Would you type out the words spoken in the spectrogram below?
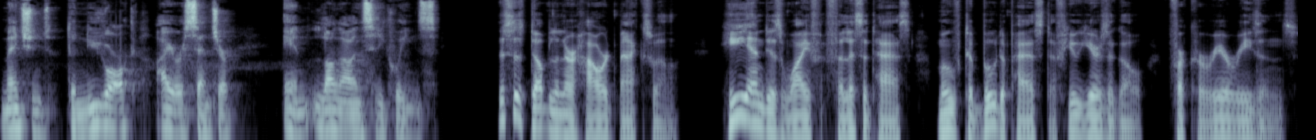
mentioned the New York Irish Centre in Long Island City, Queens. This is Dubliner Howard Maxwell. He and his wife Felicitas moved to Budapest a few years ago for career reasons.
